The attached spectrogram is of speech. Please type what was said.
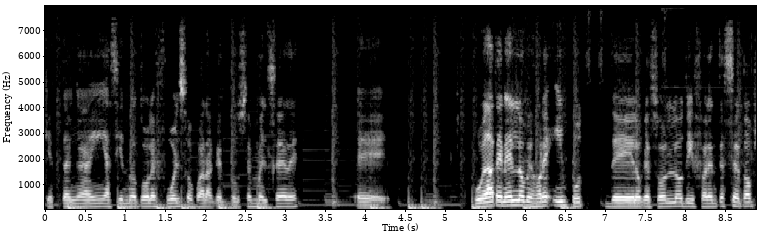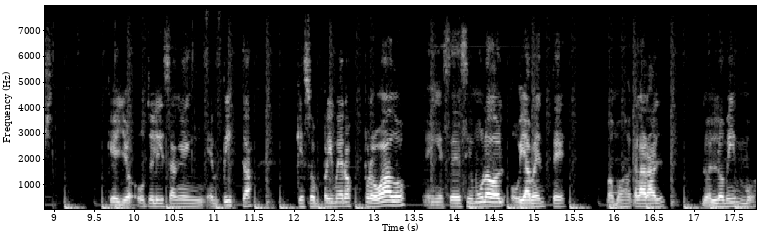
que están ahí haciendo todo el esfuerzo para que entonces Mercedes eh, pueda tener los mejores inputs de lo que son los diferentes setups que ellos utilizan en, en pista, que son primeros probados en ese simulador. Obviamente, vamos a aclarar, no es lo mismo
